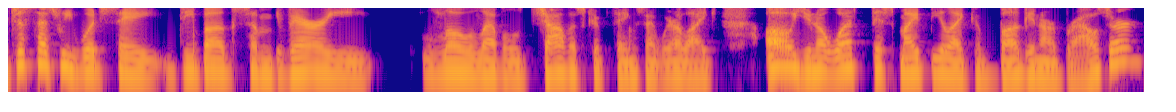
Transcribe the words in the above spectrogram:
just as we would say debug some very low level JavaScript things that we're like, oh, you know what? This might be like a bug in our browser.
